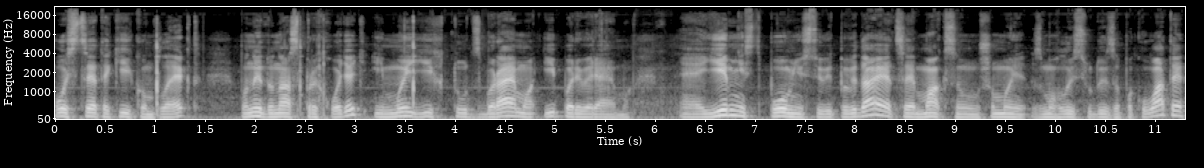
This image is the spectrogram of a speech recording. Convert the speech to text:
Ось це такий комплект. Вони до нас приходять, і ми їх тут збираємо і перевіряємо. Е, Ємність повністю відповідає. Це максимум, що ми змогли сюди запакувати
